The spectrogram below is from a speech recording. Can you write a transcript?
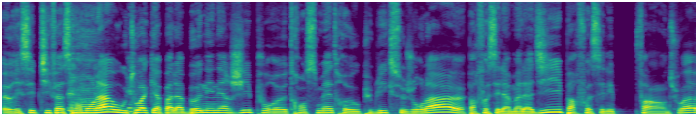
réceptif à ce moment-là, ou toi qui n'as pas la bonne énergie pour transmettre au public ce jour-là. Parfois c'est la maladie, parfois c'est les... Enfin, tu vois,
